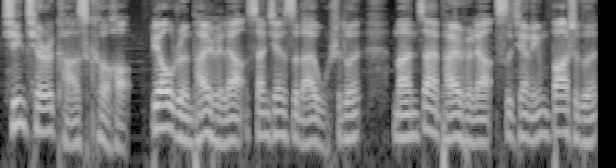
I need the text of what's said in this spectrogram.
新切尔卡斯克号标准排水量三千四百五十吨，满载排水量四千零八十吨，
